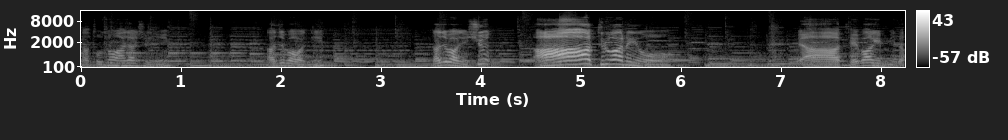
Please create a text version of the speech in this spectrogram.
자 도성 화장실님. 나즈바바님. 나즈바바님 슛 아 들어가네요. 야 대박입니다.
